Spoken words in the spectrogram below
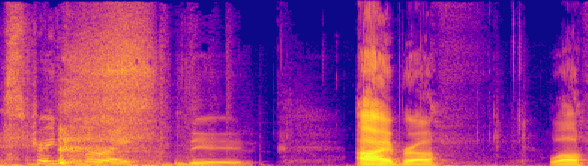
Straight to the right. Dude. All right, bro. Well,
